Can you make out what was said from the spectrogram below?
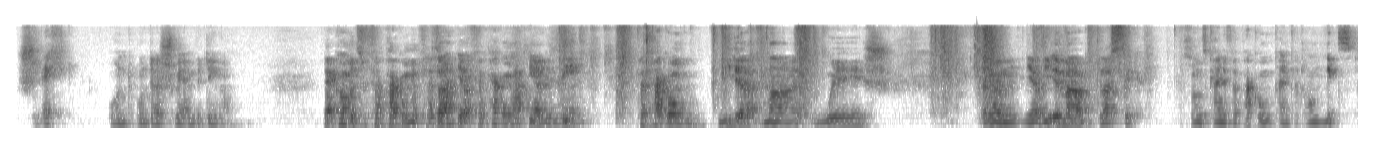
schlecht und unter schweren Bedingungen. Dann kommen wir zu Verpackung und Versand. Ja, Verpackung habt ihr ja gesehen. Verpackung, wieder mal Wish. Ähm, ja, wie immer Plastik. Sonst keine Verpackung, kein Karton, nix.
